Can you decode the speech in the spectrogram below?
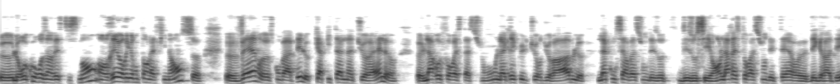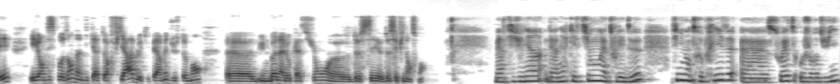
euh, le recours aux investissements en réorientant la finance vers ce qu'on va appeler le capital naturel, la reforestation, l'agriculture durable, la conservation des, des, océans, la restauration des terres dégradées et en disposant d'indicateurs fiables qui permettent justement une bonne allocation de ces, de ces financements. Merci Julien. Dernière question à tous les deux. Si une entreprise souhaite aujourd'hui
